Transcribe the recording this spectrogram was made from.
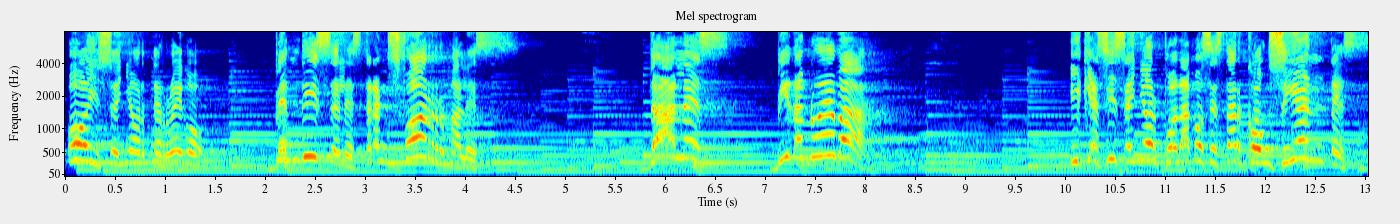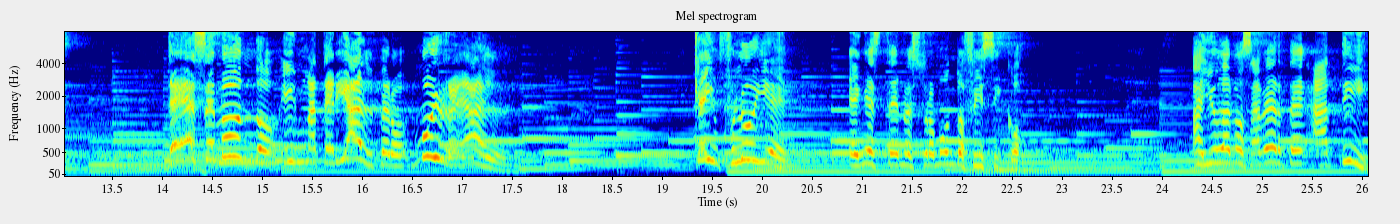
Hoy, Señor, te ruego, bendíceles, transfórmales, dales vida nueva. Y que así, Señor, podamos estar conscientes de ese mundo inmaterial, pero muy real, que influye en este nuestro mundo físico. Ayúdanos a verte a ti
